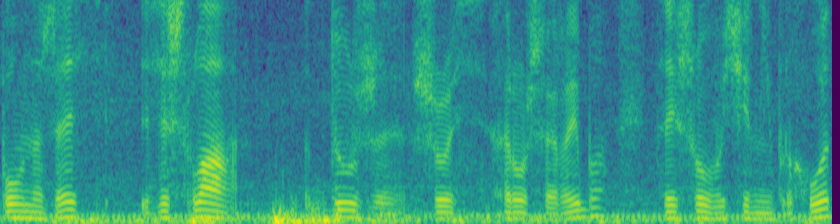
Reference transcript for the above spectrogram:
повна жесть. Зійшла дуже щось хороша риба. Це йшов вечірній проход.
